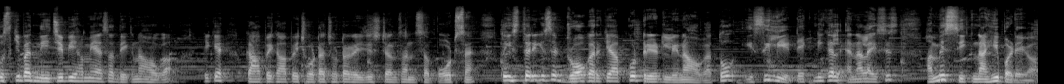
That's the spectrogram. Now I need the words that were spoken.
उसके बाद नीचे भी हमें ऐसा देखना होगा, ठीक है? कहाँ पे कहाँ पे छोटा छोटा रेजिस्टेंस एंड सपोर्ट्स हैं। तो इस तरीके से ड्रॉ करके आपको ट्रेड लेना होगा। तो इसीलिए टेक्निकल एनालिसिस हमें सीखना ही पड़ेगा,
